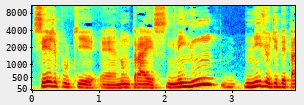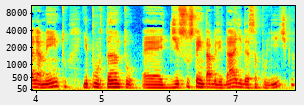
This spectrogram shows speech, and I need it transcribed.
seja porque é, não traz nenhum nível de detalhamento e, portanto, é, de sustentabilidade dessa política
